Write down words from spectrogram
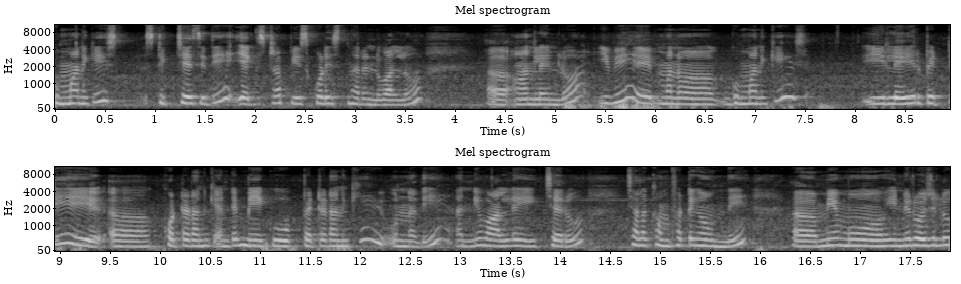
గుమ్మానికి స్టిక్ చేసేది ఎక్స్ట్రా పీస్ కూడా ఇస్తున్నారండి వాళ్ళు ఆన్లైన్లో. ఇవి మన గుమ్మానికి ఈ లేయర్ పెట్టి కొట్టడానికి అంటే మేకు పెట్టడానికి ఉన్నది. అన్నీ వాళ్ళే ఇచ్చారు. చాలా కంఫర్ట్గా ఉంది. మేము ఎన్ని రోజులు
